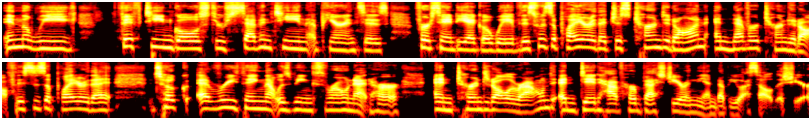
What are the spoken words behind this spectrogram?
in the league. 15 goals through 17 appearances for San Diego Wave. This was a player that just turned it on and never turned it off. This is a player that took everything that was being thrown at her and turned it all around and did have her best year in the NWSL this year.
